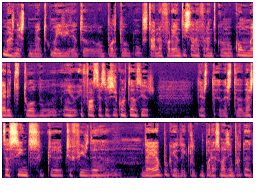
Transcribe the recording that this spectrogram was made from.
Mas neste momento, como é evidente, o Porto está na frente e está na frente com, com o mérito todo em, em face a estas circunstâncias, desta, desta, desta síntese que, que fiz da, da época e daquilo que me parece mais importante.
